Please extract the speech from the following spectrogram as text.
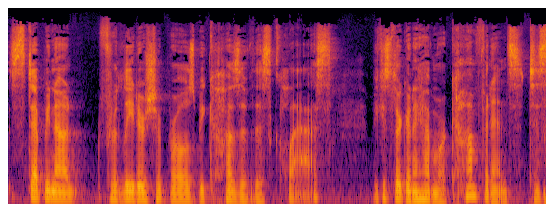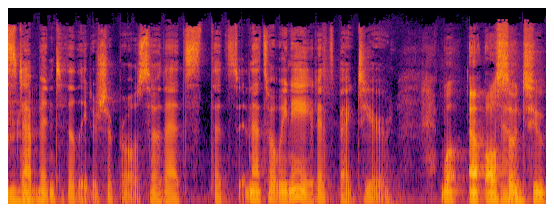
stepping out for leadership roles because of this class because they're going to have more confidence to Mm-hmm. step into the leadership roles. So that's that's and that's what we need. It's back to your Well, uh, also to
